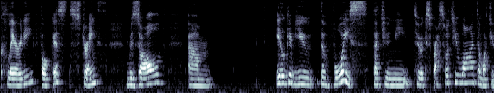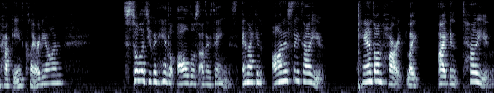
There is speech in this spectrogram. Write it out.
clarity, focus, strength, resolve. Um, it'll give you the voice that you need to express what you want and what you have gained clarity on so that you can handle all those other things. And I can honestly tell you, hand on heart, like I can tell you,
